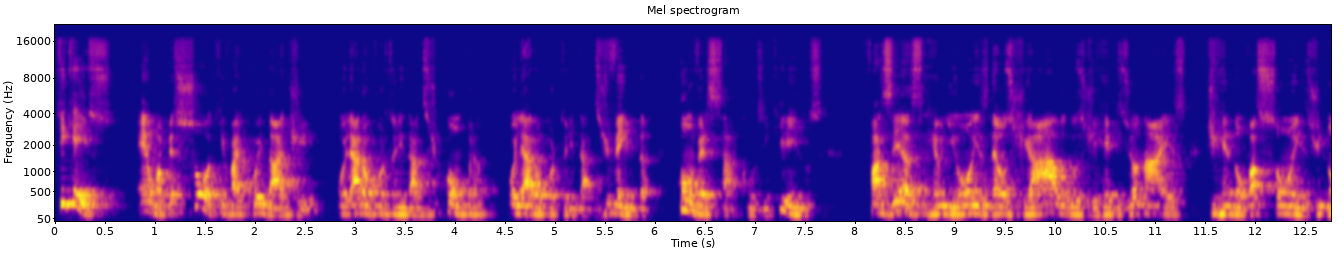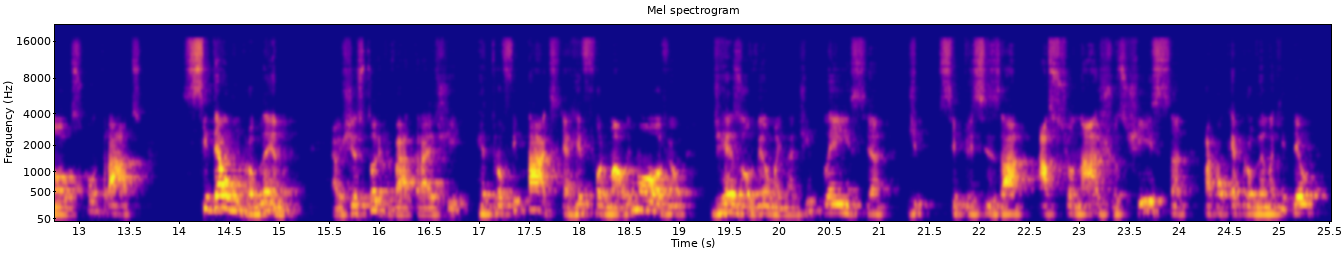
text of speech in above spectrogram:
que, que é isso? É uma pessoa que vai cuidar de olhar oportunidades de compra, olhar oportunidades de venda, conversar com os inquilinos, fazer as reuniões, né, os diálogos de revisionais, de renovações, de novos contratos. Se der algum problema, é o gestor que vai atrás de retrofitar, que é reformar o imóvel, de resolver uma inadimplência, de se precisar acionar a justiça para qualquer problema que deu.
